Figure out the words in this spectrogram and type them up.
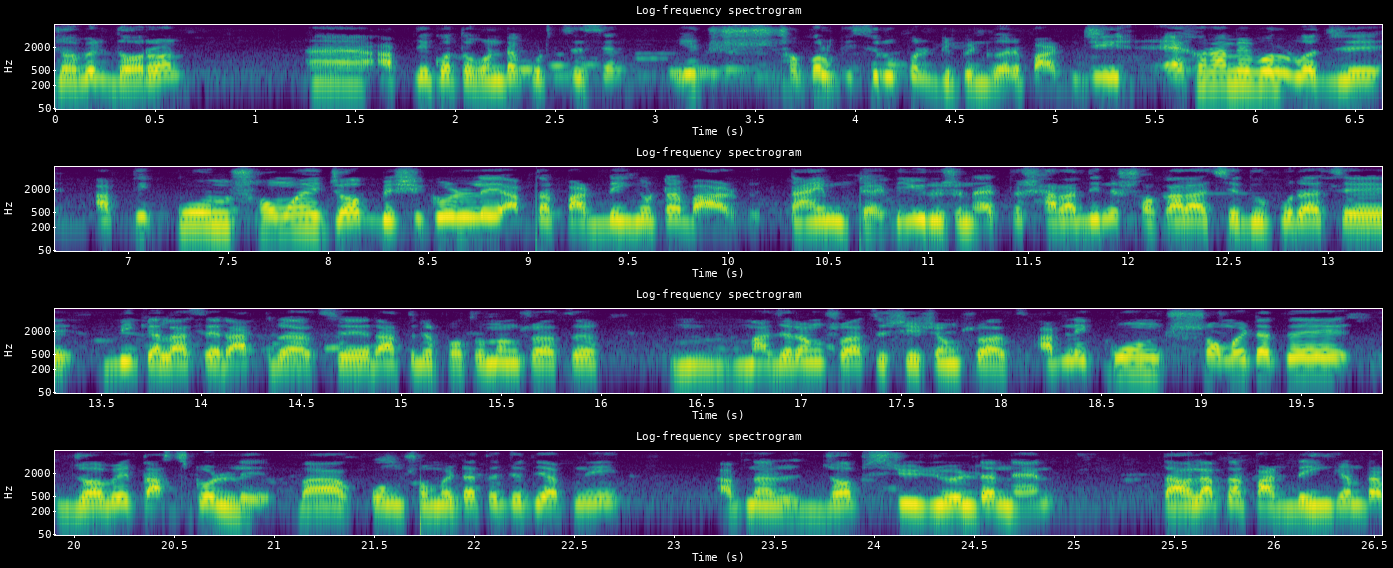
জবের ধরন আপনি কত ঘণ্টা করতেছেন এর সকল কিছুর উপর ডিপেন্ড করে পার জি। এখন আমি বলব যে আপনি কোন সময়ে জব বেশি করলে আপনার পার ডে ইনকামটা বাড়বে? টাইমটা ডিউরেশন একটা সারাদিনে সকাল আছে দুপুর আছে বিকাল আছে রাত্রে আছে রাত্রের প্রথম অংশ আছে মাঝের অংশ আছে শেষ অংশ আছে। আপনি কোন সময়টাতে জবে টাচ করলে বা কোন সময়টাতে যদি আপনি আপনার জব শিডিউলটা নেন, তাহলে আপনার পার ডে ইনকামটা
